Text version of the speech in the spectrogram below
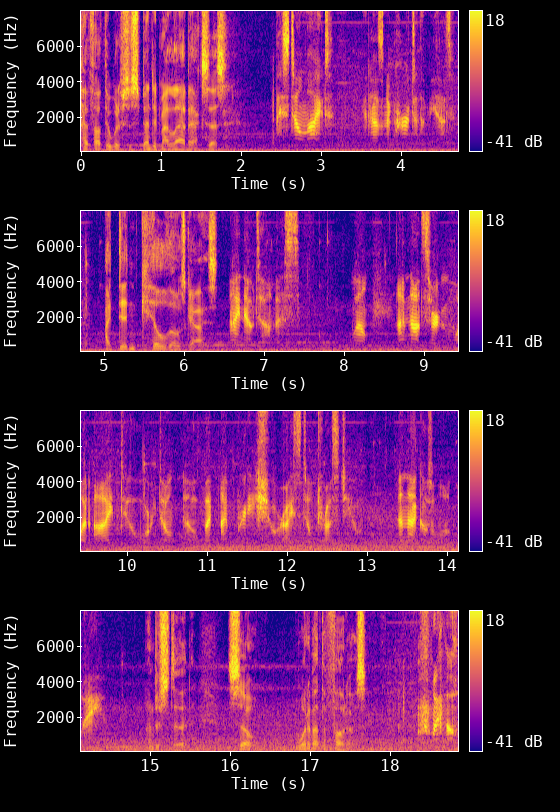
I thought they would have suspended my lab access. They still might. It hasn't occurred to them yet. I didn't kill those guys. I know, Thomas. Well, I'm not certain what I do or don't know, but I'm pretty sure I still trust you. And that goes a long way. Understood. So, what about the photos? Well,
